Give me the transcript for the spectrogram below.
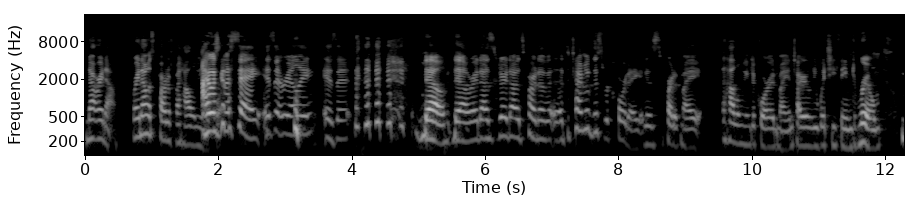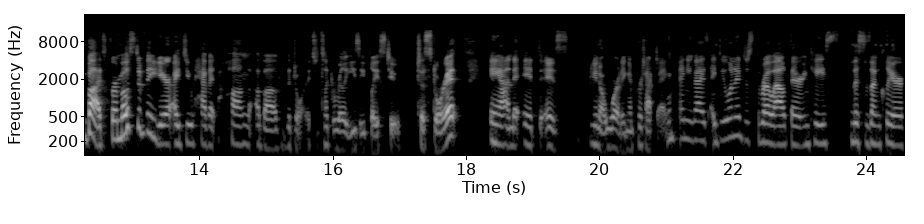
Not right now. Right now, it's part of my Halloween. I was gonna say, is it really? is it? No, no. Right now, it's- right now, it's part of. At the time of this recording, it is part of my Halloween decor in my entirely witchy themed room. But for most of the year, I do have it hung above the door. It's just like a really easy place to to store it, and it is you know warding and protecting. and you guys, I do want to just throw out there in case this is unclear.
